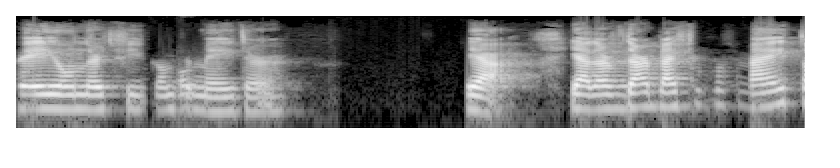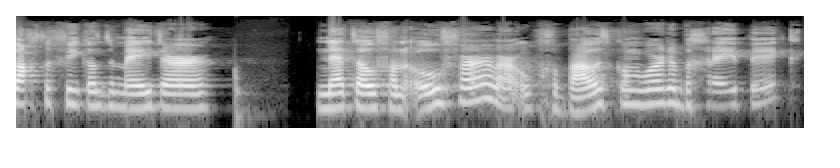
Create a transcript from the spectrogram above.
200 vierkante meter. Ja, ja daar, daar blijft volgens mij 80 vierkante meter netto van over, waarop gebouwd kan worden, begreep ik.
